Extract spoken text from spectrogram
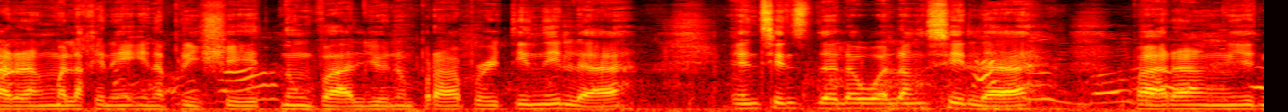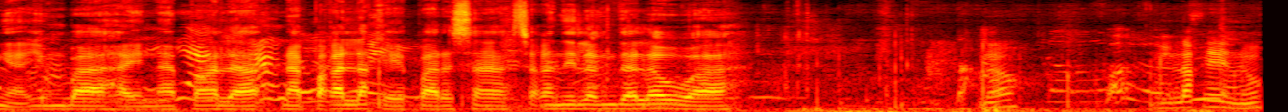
parang malaki na yung in-appreciate ng value ng property nila. And since dalawa lang sila, parang yun nga, yung bahay napakala, napakalaki para sa, sa kanilang dalawa. No? Ang laki, no?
